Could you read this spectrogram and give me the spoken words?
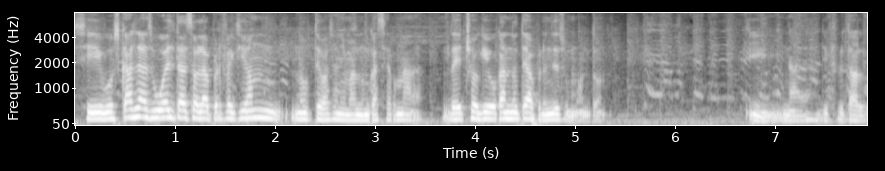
Si buscas las vueltas o la perfección, no te vas a animar nunca a hacer nada. De hecho, equivocándote aprendes un montón. Y nada, disfrutarlo.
